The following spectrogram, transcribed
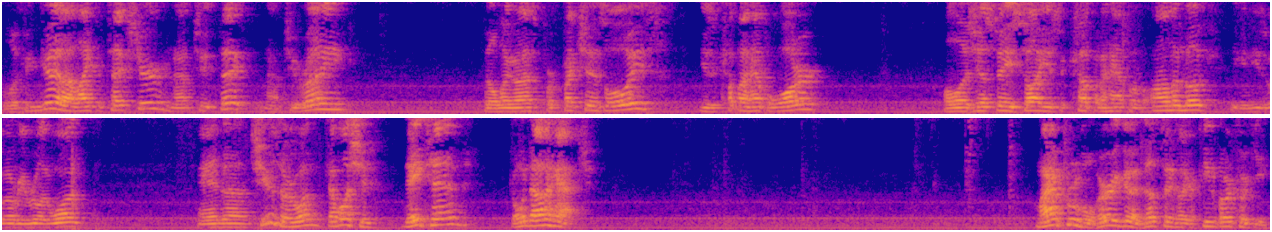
Looking good. I like the texture. Not too thick, not too runny. Fill my glass perfection as always. Use a cup and a half of water. Although as yesterday you saw, I used a cup and a half of almond milk. You can use whatever you really want. And uh, cheers, everyone. God bless you. Day 10, going down a hatch. My approval, very good. Does taste like a peanut butter cookie.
